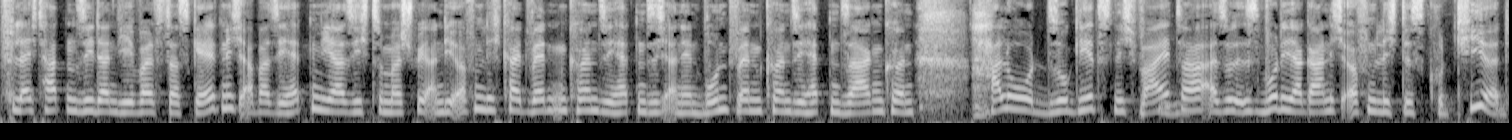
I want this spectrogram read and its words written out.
Vielleicht hatten sie dann jeweils das Geld nicht, aber sie hätten ja sich zum Beispiel an die Öffentlichkeit wenden können, sie hätten sich an den Bund wenden können, sie hätten sagen können, hallo, so geht's nicht weiter. Mhm. Also es wurde ja gar nicht öffentlich diskutiert.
